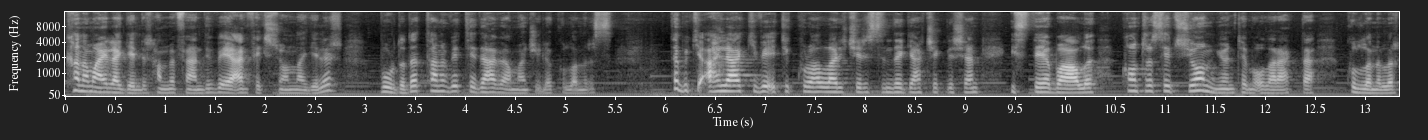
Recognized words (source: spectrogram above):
kanamayla gelir hanımefendi veya enfeksiyonla gelir. Burada da tanı ve tedavi amacıyla kullanırız. Tabii ki ahlaki ve etik kurallar içerisinde gerçekleşen isteğe bağlı kontrasepsiyon yöntemi olarak da kullanılır.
